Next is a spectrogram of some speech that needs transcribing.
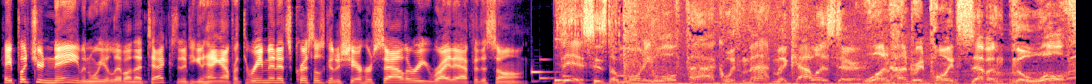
Hey, put your name and where you live on that text. And if you can hang out for three minutes, Crystal's going to share her salary right after the song. This is the Morning Wolf Pack with Matt McAllister. 100.7 The Wolf.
